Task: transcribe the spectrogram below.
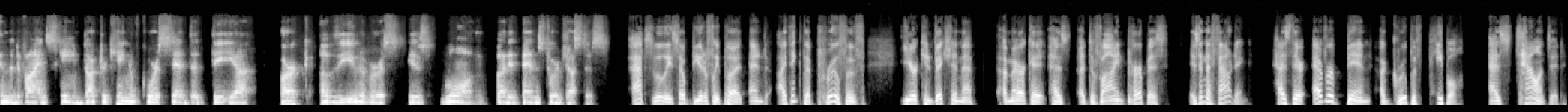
in the divine scheme. Dr. King, of course, said that the uh, arc of the universe is long, but it bends toward justice. Absolutely. So beautifully put. And I think the proof of your conviction that America has a divine purpose is in the founding. Has there ever been a group of people as talented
